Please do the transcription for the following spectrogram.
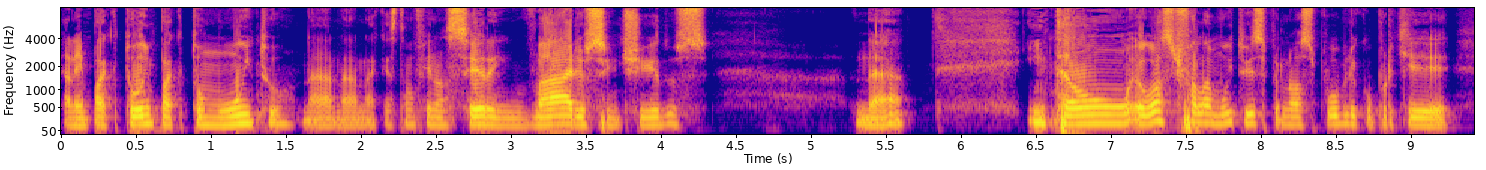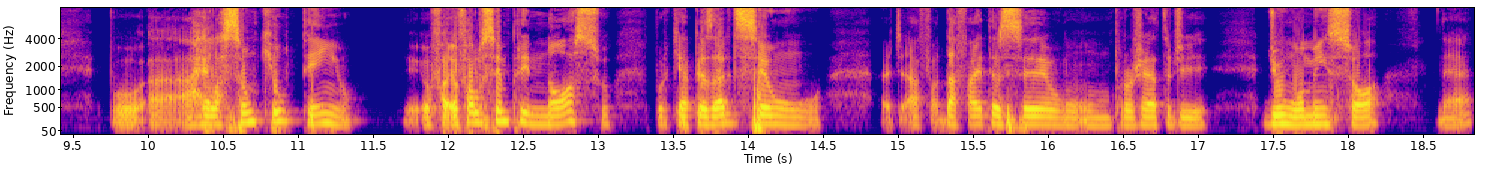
Ela impactou, impactou muito na, na, na questão financeira em vários sentidos, né? Então, eu gosto de falar muito isso para o nosso público, porque pô, a, a, relação que eu tenho, eu, eu falo sempre nosso, porque apesar de ser um, a, da Fighter ser um, um, projeto de, de um homem só, né?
